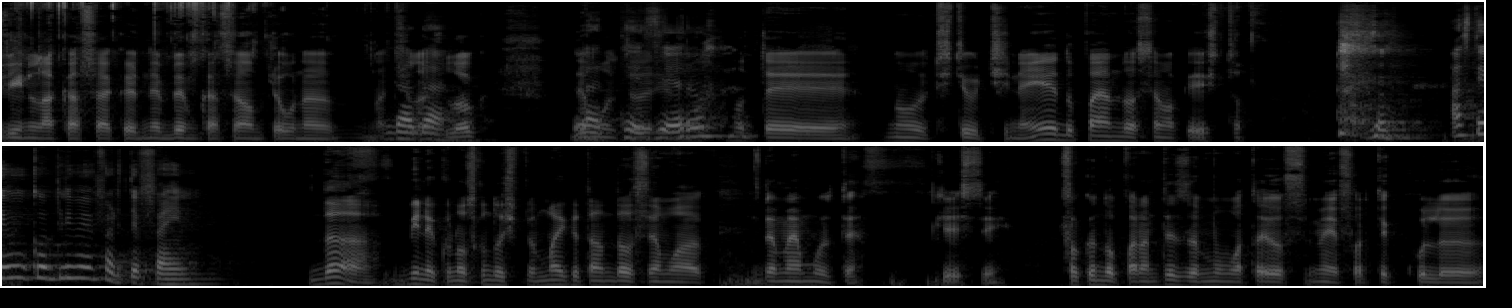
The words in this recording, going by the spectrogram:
vin la cafea, că ne bem cafea împreună în da, același da, da. loc, de la multe ori nu, nu, te, nu știu cine e, după aia îmi dau seama că ești tu. Asta e un compliment foarte fain. Da, bine, cunoscând-o și pe maică ta îmi dau seama de mai multe chestii. Făcând o paranteză, mama ta e o femeie foarte cool uh,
